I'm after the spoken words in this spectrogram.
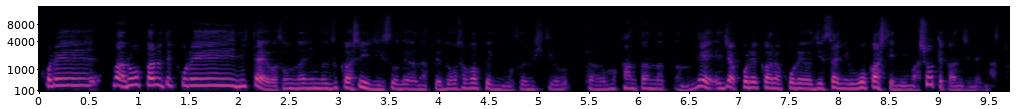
これ、まあ、ローカルでこれ自体はそんなに難しい実装ではなくて、動作確認もする必要、まあ、簡単だったので、じゃあこれからこれを実際に動かしてみましょうって感じになりますと。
